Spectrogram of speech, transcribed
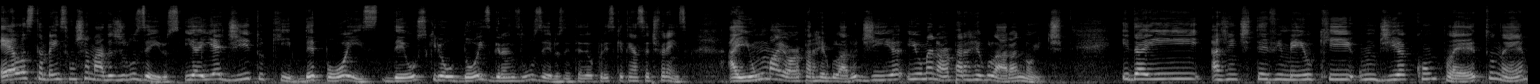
Elas também são chamadas de luzeiros. E aí é dito que depois Deus criou dois grandes luzeiros, entendeu? Por isso que tem essa diferença. Aí um maior para regular o dia e o menor para regular a noite. E daí a gente teve meio que um dia completo, né?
